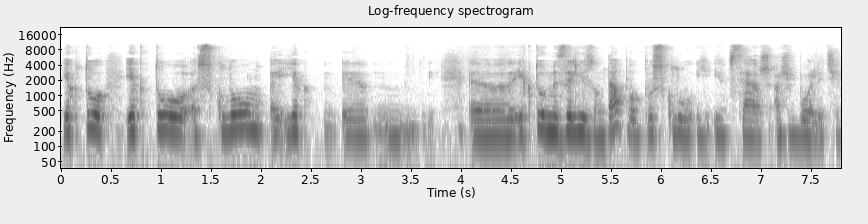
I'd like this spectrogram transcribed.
як то, як то склом, е, як, е, е, як то ми залізом да, по, по склу і, і все аж, аж боляче.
